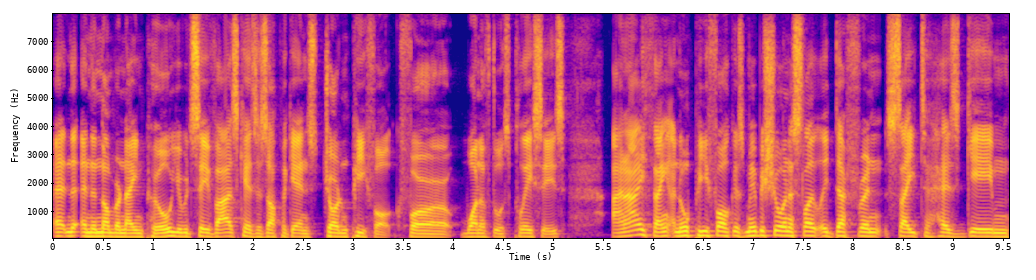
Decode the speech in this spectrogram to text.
in in the number nine pool, you would say Vazquez is up against Jordan Pefok for one of those places. And I think, I know Pefok is maybe showing a slightly different side to his game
